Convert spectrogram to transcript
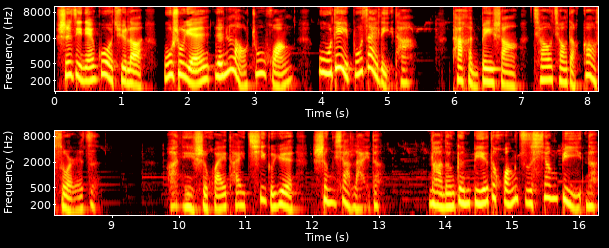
十几年过去了，吴淑媛人老珠黄，武帝不再理她，他很悲伤，悄悄地告诉儿子：“啊，你是怀胎七个月生下来的。”哪能跟别的皇子相比呢？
